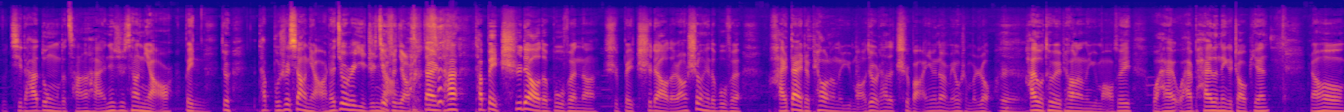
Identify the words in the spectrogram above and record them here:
有其他动物的残骸，那是像鸟儿被、嗯。它不是像鸟儿，它就是一只鸟，就是鸟，但是它它被吃掉的部分呢是被吃掉的，然后剩下的部分还带着漂亮的羽毛，就是它的翅膀，因为那儿没有什么肉，嗯，还有特别漂亮的羽毛，所以我还我还拍了那个照片，然后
